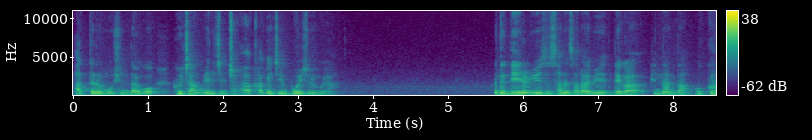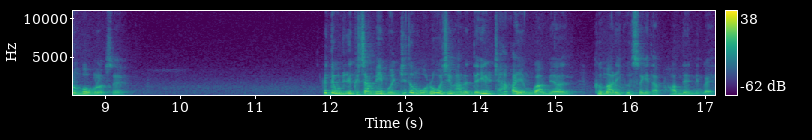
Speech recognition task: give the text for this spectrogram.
받들어 모신다고 그 장면을 지금 정확하게 지금 보여주는 거야. 근데 내를 위해서 사는 사람이 내가 빛난다? 어, 그런 법은 없어요. 근데 우리는 그 장면이 뭔지도 모르고 지금 하는데 이걸 정확하게 연구하면 그 말이 그 속에 다 포함되어 있는 거예요.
